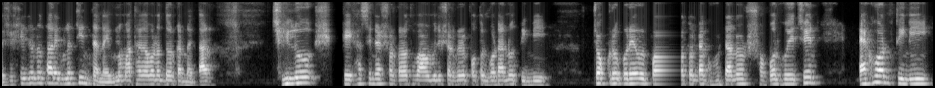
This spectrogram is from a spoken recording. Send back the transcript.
দেশে। সেই জন্য তার এগুলো চিন্তা নাই, এগুলো মাথা ঘামানোর দরকার নাই। তার ছিল শেখ হাসিনার সরকার অথবা আওয়ামী লীগ সরকারের পতন ঘটানো, তিনি চক্র করে ওই পতনটা ঘটানোর সফল হয়েছেন। এখন তিনি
